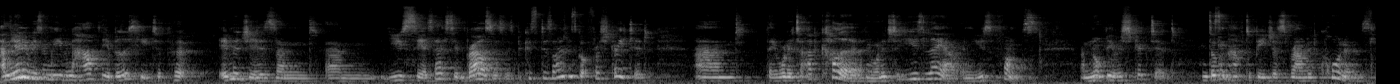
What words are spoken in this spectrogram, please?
And the only reason we even have the ability to put images and um, use CSS in browsers is because designers got frustrated and they wanted to add color and they wanted to use layout and use fonts and not be restricted. It doesn't have to be just rounded corners.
